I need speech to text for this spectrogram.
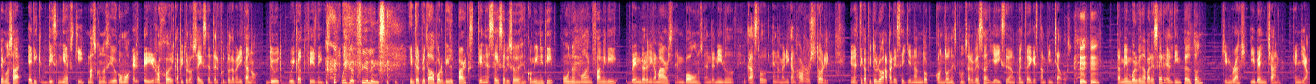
Vemos a Eric Wisniewski, más conocido como el pelirrojo del capítulo 6, el del fútbol americano. Dude, we got feelings. We got feelings. Interpretado por Bill Parks, tiene 6 episodios en Community, uno en Modern Family, en Veronica Mars, en Bones, en The Middle, en Castle, en American Horror Story. En este capítulo aparece llenando condones con cerveza y ahí se dan cuenta de que están pinchados. También vuelven a aparecer el Dean Pelton, Jim Rush y Ben Chang, Ken Young.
